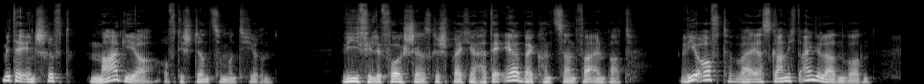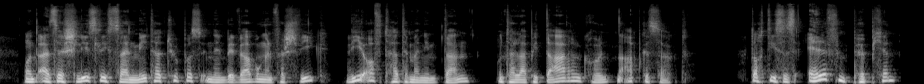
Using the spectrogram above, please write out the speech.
mit der Inschrift Magier auf die Stirn zu montieren. Wie viele Vorstellungsgespräche hatte er bei Konzern vereinbart? Wie oft war er erst gar nicht eingeladen worden? Und als er schließlich seinen Metatypus in den Bewerbungen verschwieg, wie oft hatte man ihm dann unter lapidaren Gründen abgesagt? Doch dieses Elfenpüppchen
